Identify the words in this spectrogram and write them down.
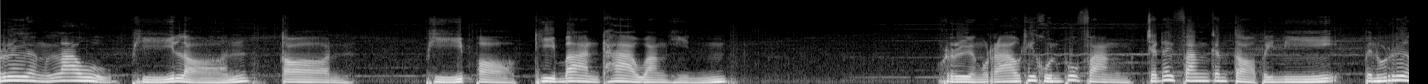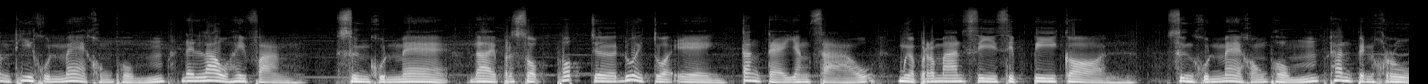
เรื่องเล่าผีหลอน ตอน ผีปอบที่บ้านท่าวังหิน เรื่องราวที่คุณผู้ฟังจะได้ฟังกันต่อไปนี้ เป็นเรื่องที่คุณแม่ของผมได้เล่าให้ฟัง ซึ่งคุณแม่ได้ประสบพบเจอด้วยตัวเองตั้งแต่ยังสาวเมื่อประมาณ 40 ปีก่อน ซึ่งคุณแม่ของผมท่านเป็นครู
